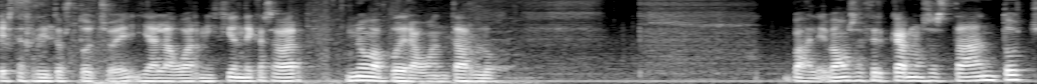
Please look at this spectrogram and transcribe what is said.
Este ejército es tocho, ¿eh? Ya la guarnición de Casabar no va a poder aguantarlo. Vale, vamos a acercarnos hasta Antoch.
